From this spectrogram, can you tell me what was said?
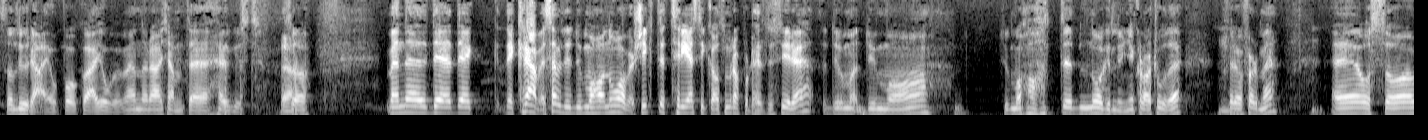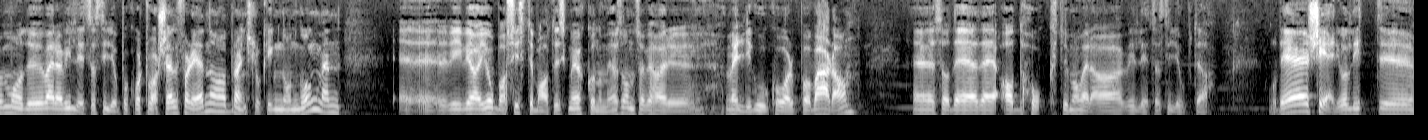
Så lurer jeg jo på hva jeg jobber med når jeg kommer til august. Ja. Så, men eh, det, det, det krever selvfølgelig Du må ha en oversikt. Det er tre stykker som rapporterer til styret. Du må, du må, du må ha et noenlunde klart hode for å følge med. Eh, og så må du være villig til å stille opp på kort varsel, for det er noe brannslukking noen gang. Men eh, vi, vi har jobba systematisk med økonomi og sånn, så vi har eh, veldig god kål på hverdagen. Eh, så det, det er ad hoc du må være villig til å stille opp til. Da. Og det skjer jo litt eh,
